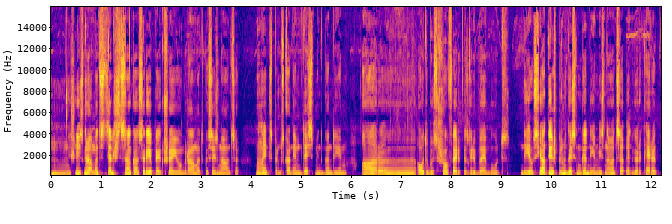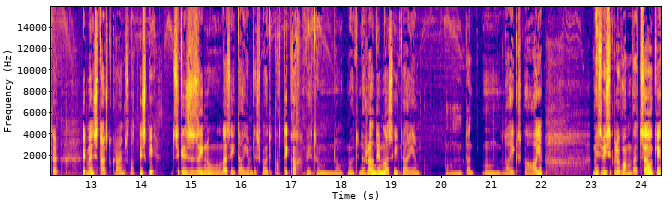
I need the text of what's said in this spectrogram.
Mm, šīs grāmatas ceļš sākās ar iepriekšējo grāmatu, kas iznāca man liekas, pirms kādiem desmit gadiem ar uh, autobusu šoferi, kas gribēja būt dievs. Jā, tieši pirms desmit gadiem iznāca Edgara Kereta pirmais stāstu krājums latviešu. Cik es zinu, lasītājiem tas ļoti patika, pie tam nu, ļoti dažādiem lasītājiem. Un tad mm, laiks gāja. Mēs visi kļuvām vecāki,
